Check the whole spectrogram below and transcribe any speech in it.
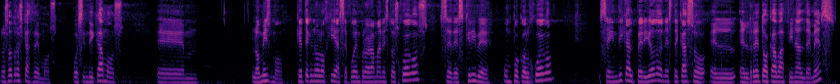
¿nosotros qué hacemos? Pues indicamos eh, lo mismo, qué tecnologías se pueden programar en estos juegos, se describe un poco el juego, se indica el periodo, en este caso el, el reto acaba a final de mes,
